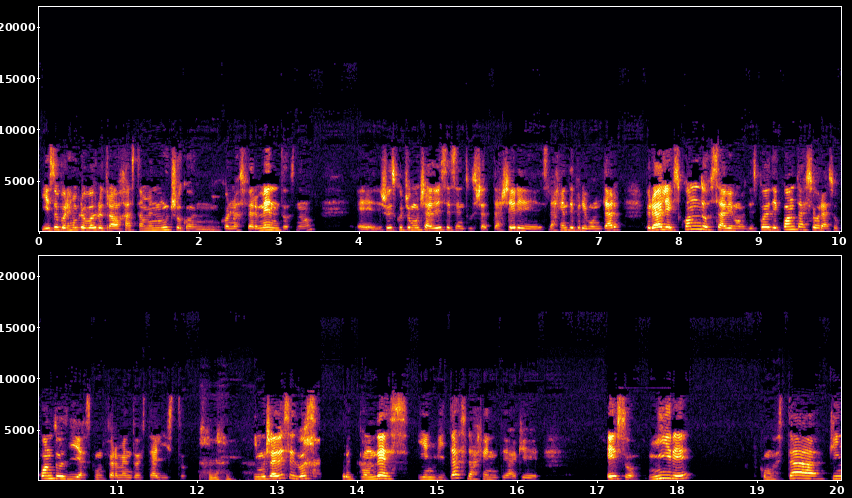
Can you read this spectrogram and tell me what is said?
Y eso, por ejemplo, vos lo trabajás también mucho con, con los fermentos, ¿no? Eh, yo escucho muchas veces en tus talleres la gente preguntar, pero Alex, ¿cuándo sabemos, después de cuántas horas o cuántos días que un fermento está listo? Y muchas veces vos respondés y invitas a la gente a que eso, mire cómo está, qué,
